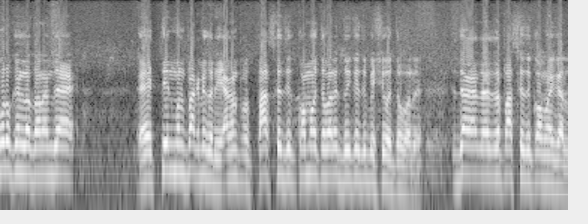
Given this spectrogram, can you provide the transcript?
গরু কিনলে ধরেন যে এই তিন মন পাকনি করি এখন পাঁচ কেজি কম হইতে পারে দুই কেজি বেশি হইতে পারে। দেখা যায় পাঁচ কেজি কম হয়ে গেল।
